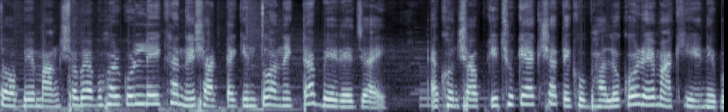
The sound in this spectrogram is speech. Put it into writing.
তবে মাংস ব্যবহার করলে এখানে স্বাদটা কিন্তু অনেকটা বেড়ে যায়। এখন সব কিছুকে একসাথে খুব ভালো করে মাখিয়ে নেব।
